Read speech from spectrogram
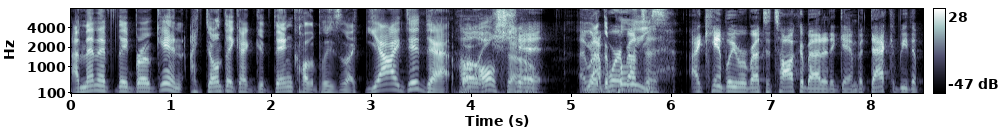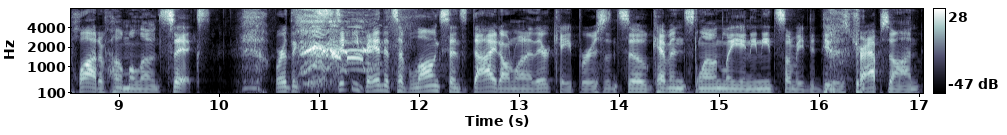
And then if they broke in, I don't think I could then call the police like, yeah, I did that. But Holy also, shit. you're the we're about police. to, I can't believe we're about to talk about it again, but that could be the plot of Home Alone 6. Where the sticky bandits have long since died on one of their capers, and so Kevin's lonely and he needs somebody to do his traps on.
